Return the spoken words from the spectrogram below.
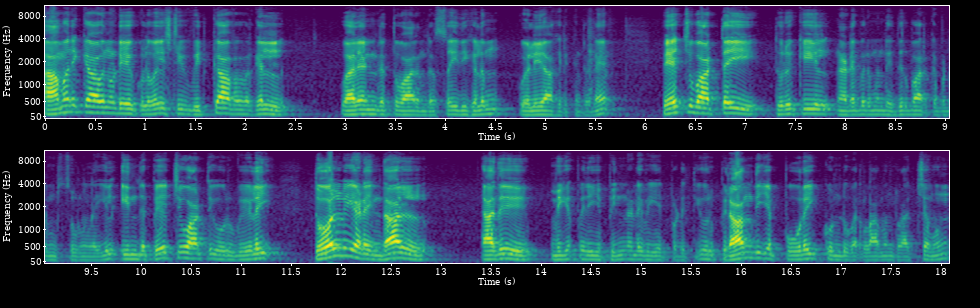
அமெரிக்காவினுடைய குழுவை ஸ்டீவ் விட்காவ் அவர்கள் வழிநடத்துவார் என்ற செய்திகளும் வெளியாக இருக்கின்றன. பேச்சுவார்த்தை துருக்கியில் நடைபெறும் என்று எதிர்பார்க்கப்படும் சூழ்நிலையில் இந்த பேச்சுவார்த்தை ஒருவேளை தோல்வியடைந்தால் அது மிகப்பெரிய பின்னடைவை ஏற்படுத்தி ஒரு பிராந்திய போரை கொண்டு வரலாம் என்ற அச்சமும்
